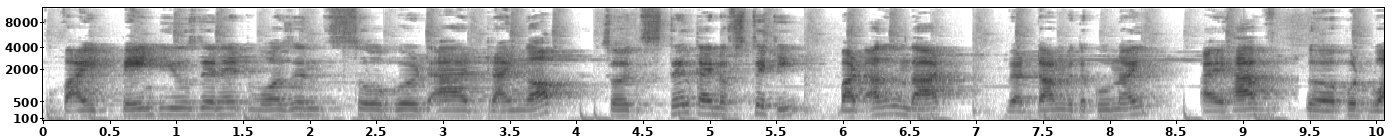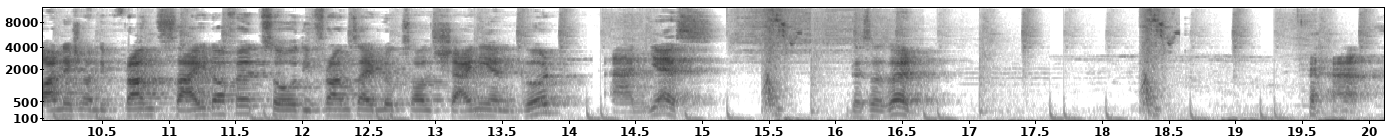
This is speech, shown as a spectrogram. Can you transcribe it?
white paint used in it wasn't so good at drying up. So it's still kind of sticky. But other than that, we're done with the kunai. I have uh, put varnish on the front side of it so the front side looks all shiny and good and yes this is it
